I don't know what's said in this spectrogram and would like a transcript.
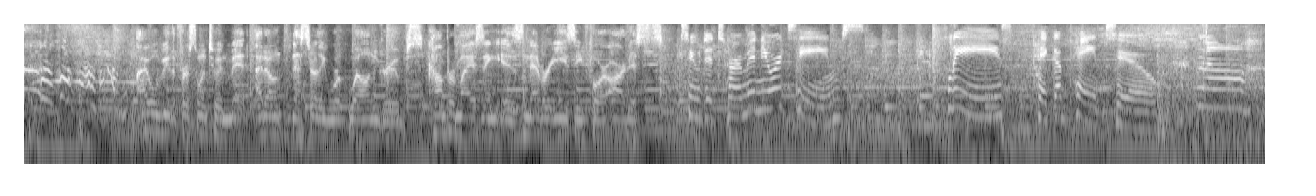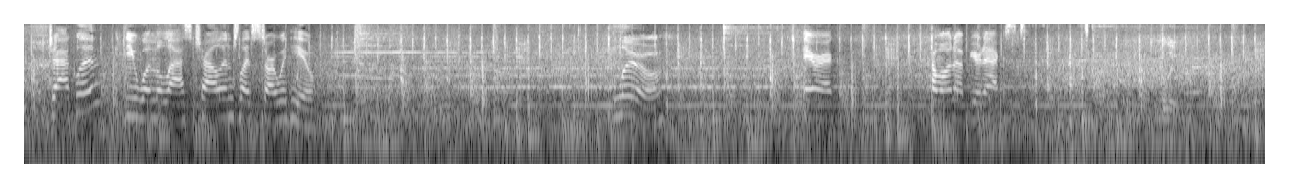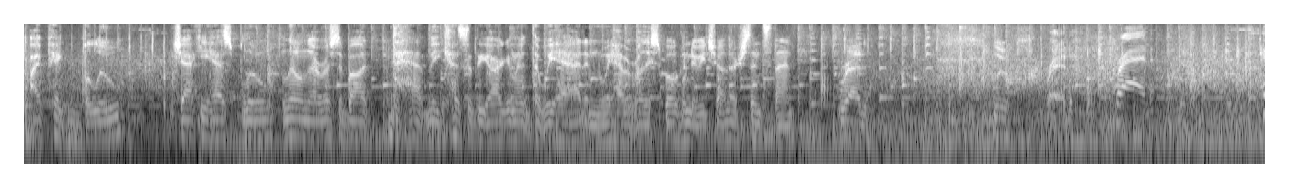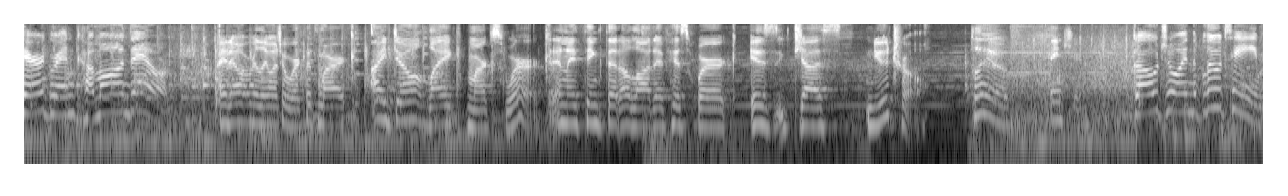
I will be the first one to admit I don't necessarily work well in groups. Compromising is never easy for artists. To determine your teams, please pick a paint tube. No. Jacqueline, you won the last challenge. Let's start with you. Blue. Eric, come on up. You're next. Blue. I picked blue. Jackie has blue. A little nervous about that because of the argument that we had, and we haven't really spoken to each other since then. Red. Blue. Red. Red. Peregrine, come on down. I don't really want to work with Mark. I don't like Mark's work. And I think that a lot of his work is just neutral. Blue. Thank you. Go join the blue team.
